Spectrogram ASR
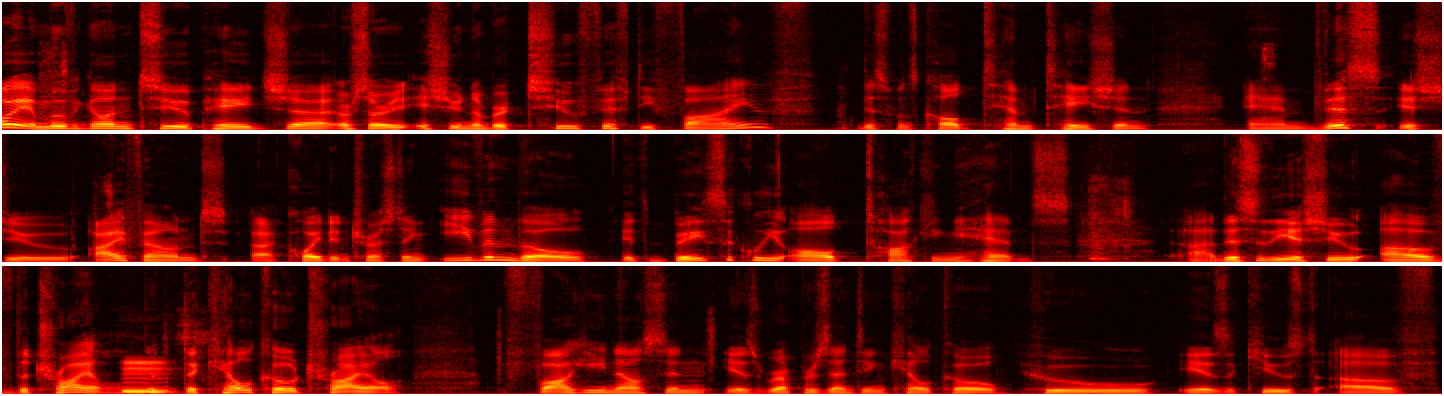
Okay, moving on to page, uh, or sorry, issue number 255. This one's called Temptation. And this issue I found uh, quite interesting, even though it's basically all talking heads. Uh, this is the issue of the trial, the, the Kelco trial. Foggy Nelson is representing Kelco, who is accused of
